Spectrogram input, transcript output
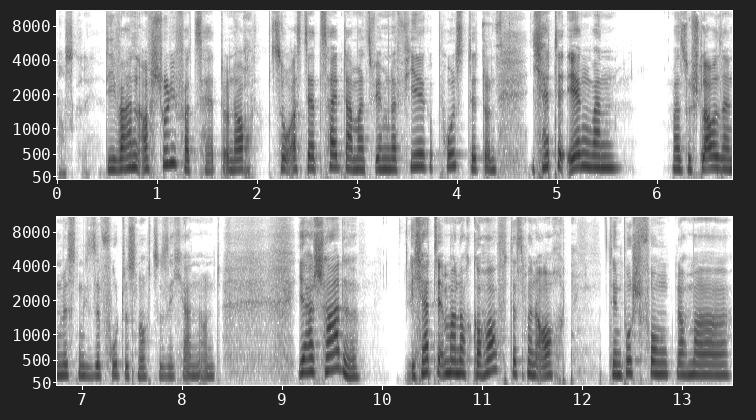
Ausgerechnet. Die waren auf StudiVZ und auch so aus der Zeit damals. Wir haben da viel gepostet und ich hätte irgendwann mal so schlau sein müssen, diese Fotos noch zu sichern. Und ja, schade. Ja. Ich hatte immer noch gehofft, dass man auch den Buschfunk nochmal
